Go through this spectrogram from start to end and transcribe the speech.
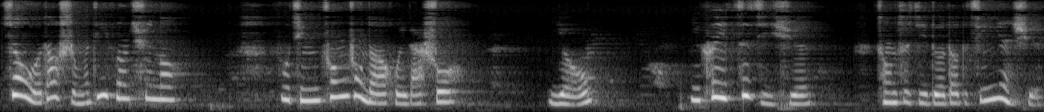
叫我到什么地方去呢？”父亲庄重地回答说：“有，你可以自己学，从自己得到的经验学。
